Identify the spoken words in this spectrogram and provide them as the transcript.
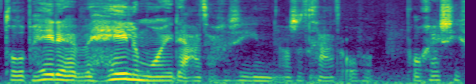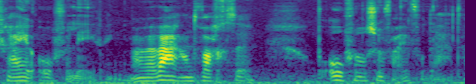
Tot op heden hebben we hele mooie data gezien als het gaat over progressievrije overleving. Maar we waren aan het wachten op overall survival data.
